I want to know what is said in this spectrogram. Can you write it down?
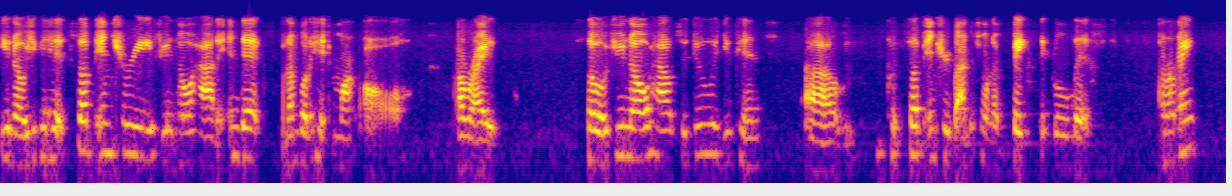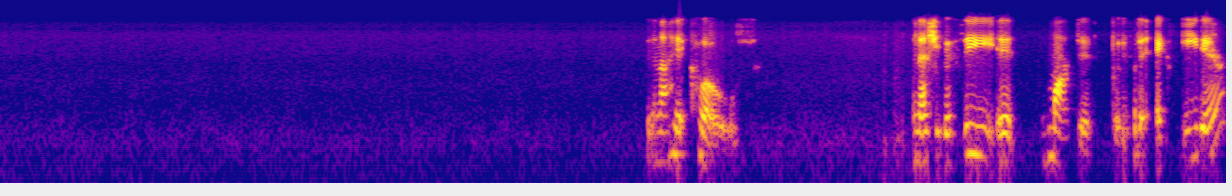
you know you can hit sub entry if you know how to index, but I'm going to hit mark all. All right. So if you know how to do it, you can um, put sub entry, but I just want a basic list. All right. Then I hit close. And as you can see, it marked it. Put, put an XE there.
